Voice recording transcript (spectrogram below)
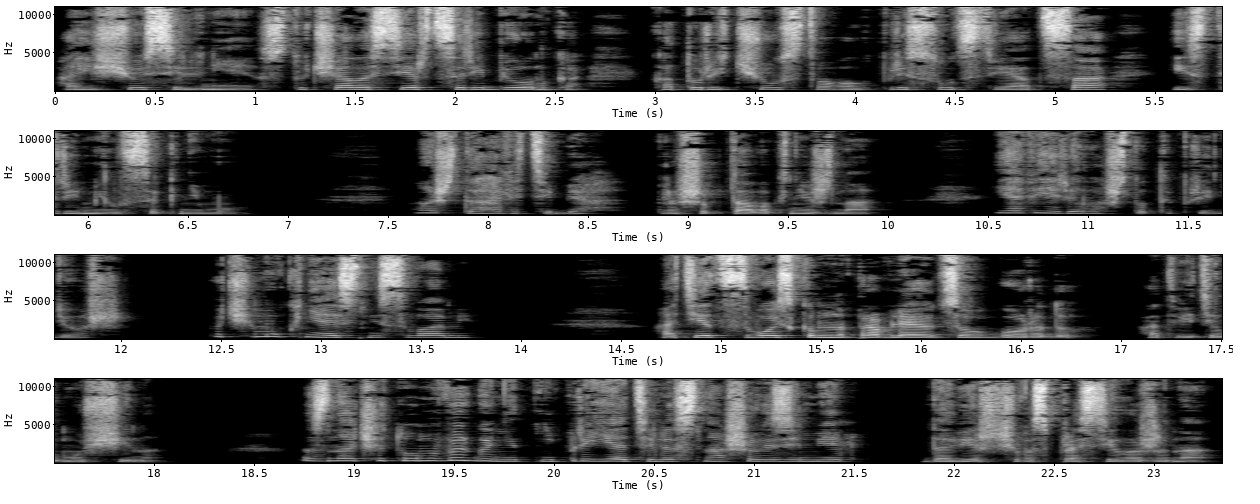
а еще сильнее стучало сердце ребенка, который чувствовал присутствие отца и стремился к нему. «Мы ждали тебя», — прошептала княжна. «Я верила, что ты придешь. Почему князь не с вами?» «Отец с войском направляются к городу», — ответил мужчина. «Значит, он выгонит неприятеля с наших земель?» — доверчиво спросила жена.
